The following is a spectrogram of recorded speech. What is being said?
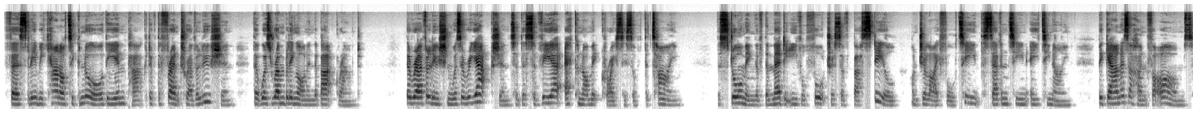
Firstly, we cannot ignore the impact of the French Revolution that was rumbling on in the background. The revolution was a reaction to the severe economic crisis of the time. The storming of the medieval fortress of Bastille on July 14, 1789, began as a hunt for arms,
